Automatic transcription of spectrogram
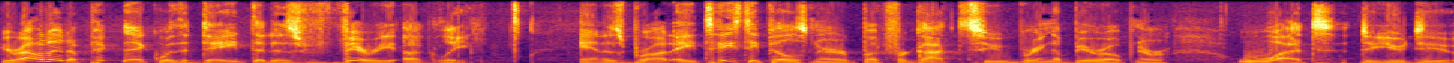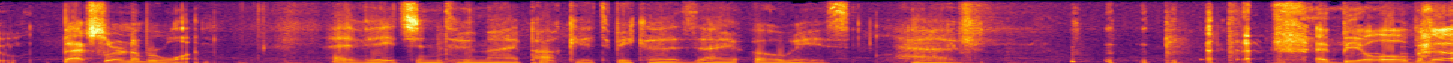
You're out at a picnic with a date that is very ugly, and has brought a tasty pilsner, but forgot to bring a beer opener. What do you do? Bachelor number one. I reach into my pocket because I always have. A beer opener.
